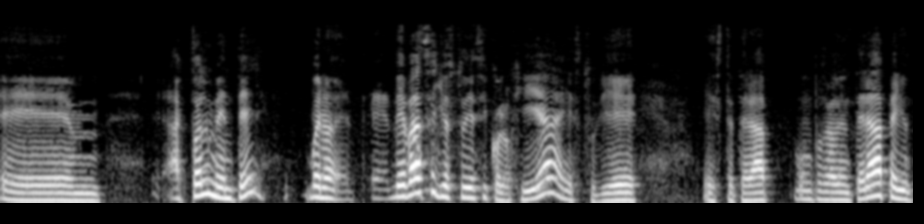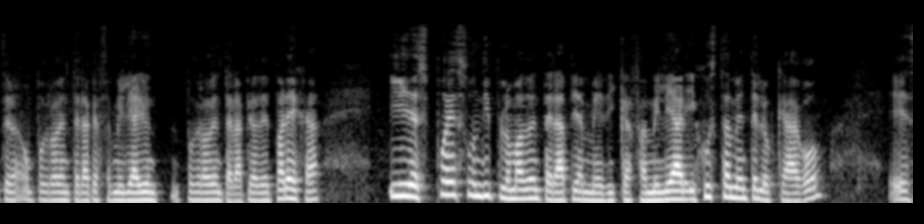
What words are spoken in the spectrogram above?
em, actualmente, bueno, eh, de base yo estudié psicología, estudié este terapia un posgrado en terapia y un, posgrado en terapia familiar y un posgrado en terapia de pareja y después un diplomado en terapia médica familiar y justamente lo que hago es,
